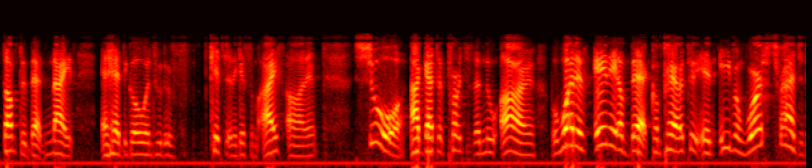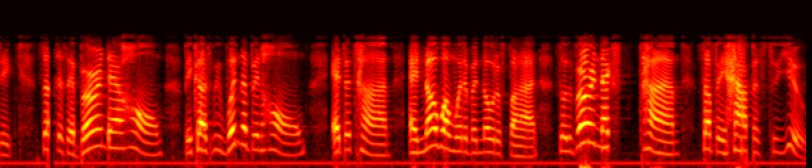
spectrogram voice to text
stumped it that night and had to go into the kitchen and get some ice on it. Sure, I got to purchase a new iron, but what is any of that compared to an even worse tragedy, such as a burned down home, because we wouldn't have been home at the time and no one would have been notified. So the very next time something happens to you,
